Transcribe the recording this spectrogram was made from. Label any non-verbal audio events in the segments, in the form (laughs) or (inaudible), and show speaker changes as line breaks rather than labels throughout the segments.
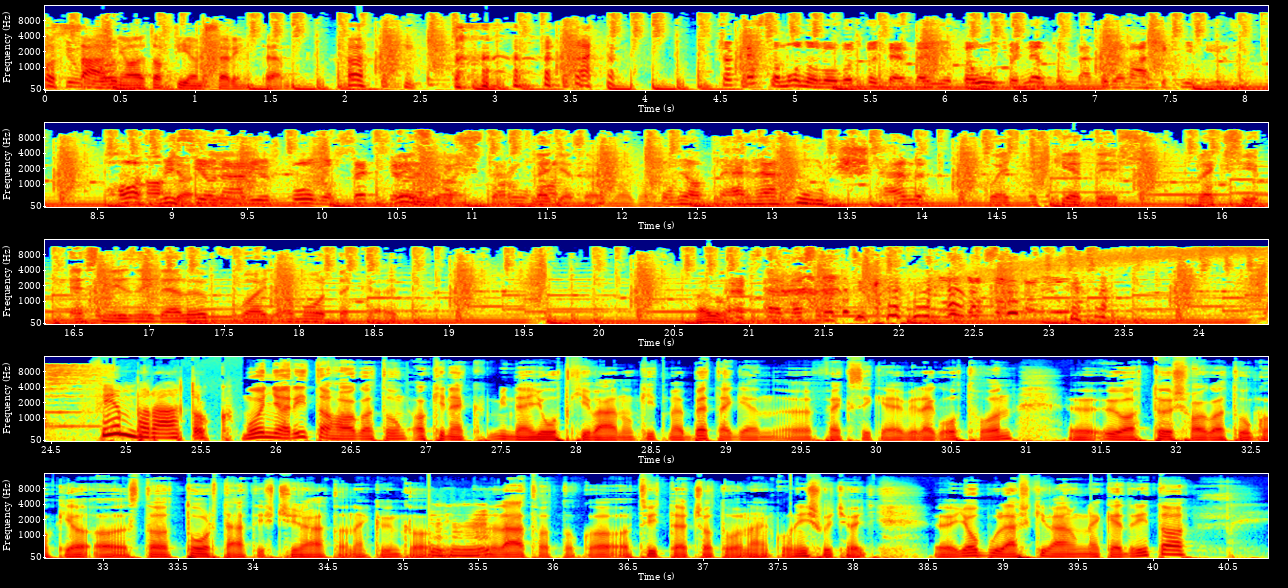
Ott szárnyalt a film szerintem. (laughs)
Csak ezt a monológot öt ember írta úgy, hogy nem tudták, hogy a másik mit ír. Hat misszionárius, pózos, szexuális,
Legyezel magam.
olyan pervers, úristen!
Akkor egy, egy kérdés. Black Sheep, ezt néznéd előbb, vagy a Mordekelt?
Halló?
Elvesztettük.
Filmbarátok.
Mondja Rita hallgatónk, akinek minden jót kívánunk itt, mert betegen fekszik elvileg otthon. Ő a törzs hallgatónk, aki azt a tortát is csinálta nekünk, amit
Mhm.
uh-huh. láthattok a, Twitter csatornánkon is, úgyhogy jobbulást kívánunk neked, Rita.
